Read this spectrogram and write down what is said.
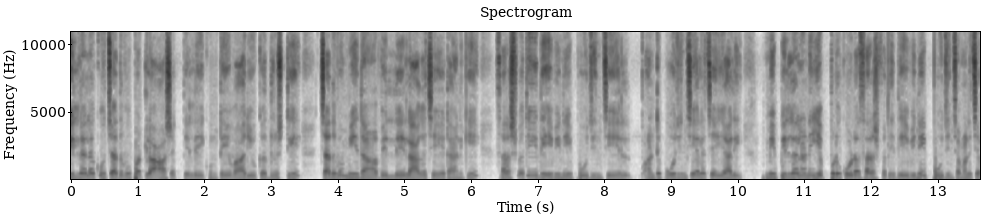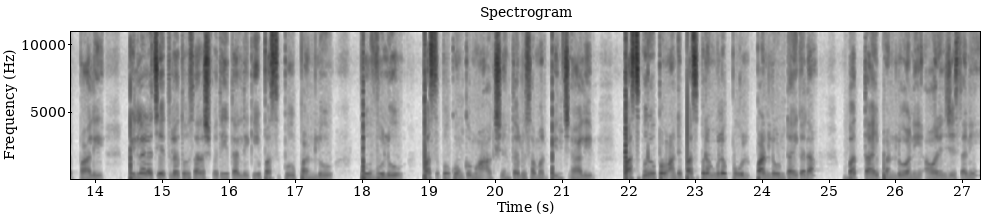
పిల్లలకు చదువు పట్ల ఆసక్తి లేకుంటే వారి యొక్క దృష్టి చదువు మీద వెళ్ళేలాగా చేయటానికి సరస్వతీదేవిని పూజించే అంటే పూజించేలా చేయాలి. మీ పిల్లలని ఎప్పుడు కూడా సరస్వతీదేవిని పూజించమని చెప్పాలి. పిల్లల చేతులతో సరస్వతీ తల్లికి పసుపు పండ్లు పువ్వులు పసుపు కుంకుమ అక్షంతలు సమర్పించాలి. పసుపు రూపం అంటే పసుపు రంగులో పూలు పండ్లు ఉంటాయి కదా బత్తాయి పండ్లు అని ఆరెంజెస్ అని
